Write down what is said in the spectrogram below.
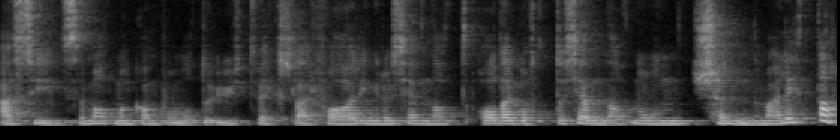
er synsom, at man kan på en måte utveksle erfaringer og kjenne at å, det er godt å kjenne at noen skjønner meg litt. da.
